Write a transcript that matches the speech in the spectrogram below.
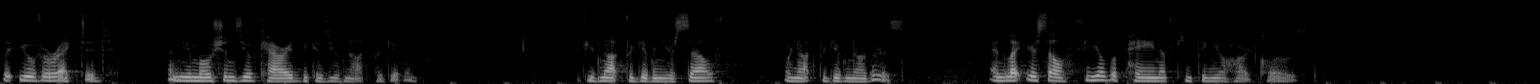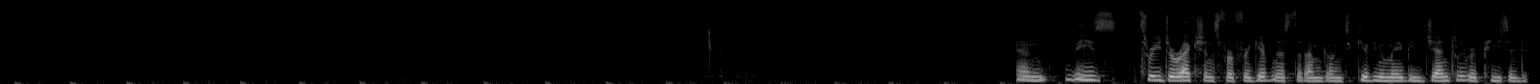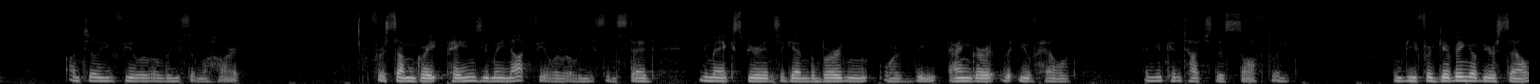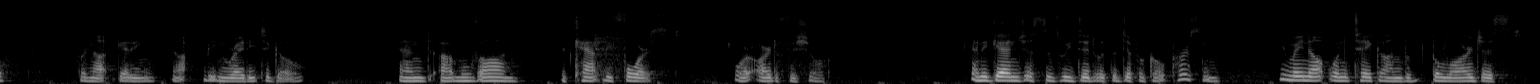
that you have erected and the emotions you have carried because you have not forgiven. If you've not forgiven yourself or not forgiven others, and let yourself feel the pain of keeping your heart closed. And these three directions for forgiveness that I'm going to give you may be gently repeated until you feel a release in the heart. For some great pains, you may not feel a release. Instead, you may experience again the burden or the anger that you've held. And you can touch this softly and be forgiving of yourself for not getting, not being ready to go, and uh, move on. It can't be forced or artificial. And again, just as we did with the difficult person, you may not want to take on the, the largest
